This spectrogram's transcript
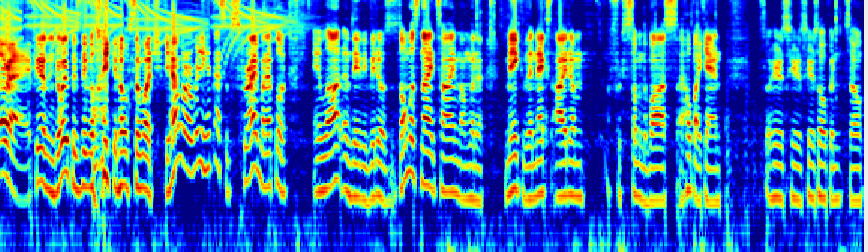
Alright, if you guys enjoyed, please leave a like and hope so much. If you haven't already, hit that subscribe button. I upload a lot of daily videos. It's almost night time. I'm gonna make the next item for to summon the boss. I hope I can. So here's here's here's hoping. So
